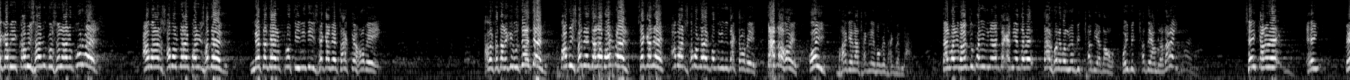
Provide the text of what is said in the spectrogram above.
আগামী কমিশন ঘোষণার পূর্বে আমার সমন্বয় পরিষদের নেতাদের প্রতিনিধি সেখানে থাকতে হবে। আমার কথাটা কি বুঝতে পারছেন? কমিশনে যারা বসবেন, সেখানে আমার সমন্বয়ের প্রতিনিধি থাকতে হবে। তা না হয় ওই ভাগে না থাকলে বকে থাকবেন না। তারপরে ভাগ্য করে মিলিয়ন টাকা নিয়ে যাবে তারপরে বলবে, ভিক্ষা দিয়ে দাও। ওই ভিক্ষাতে আমরা নাই। সেই কারণে এই পে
